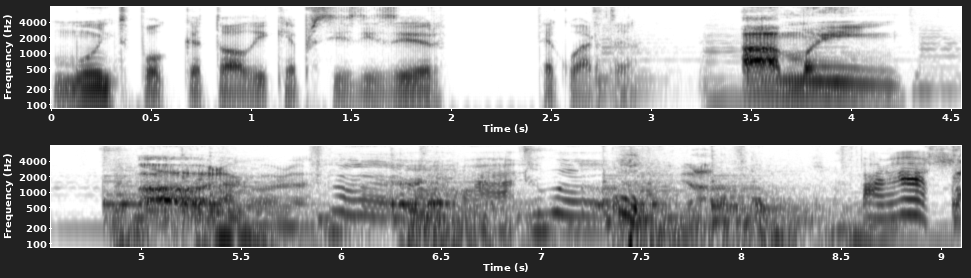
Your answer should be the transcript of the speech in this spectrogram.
Muito pouco católico, é preciso dizer. Até quarta. Amém. Ora agora. Parece.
